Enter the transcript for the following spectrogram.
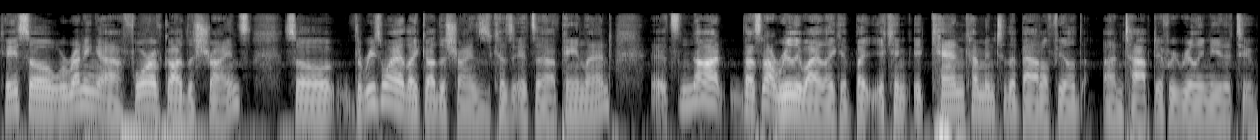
Okay, so we're running uh, four of Godless Shrines. So the reason why I like Godless Shrines is because it's a pain land. It's not, that's not really why I like it, but it can, it can come into the battlefield untapped if we really need it to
